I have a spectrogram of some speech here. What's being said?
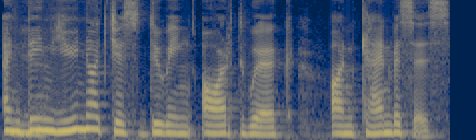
And then you're not just doing artwork on canvases.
